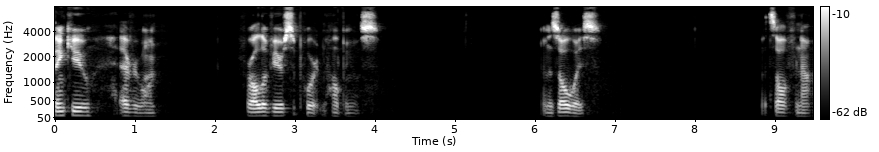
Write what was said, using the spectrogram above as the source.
Thank you, everyone, for all of your support in helping us. And as always, that's all for now.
